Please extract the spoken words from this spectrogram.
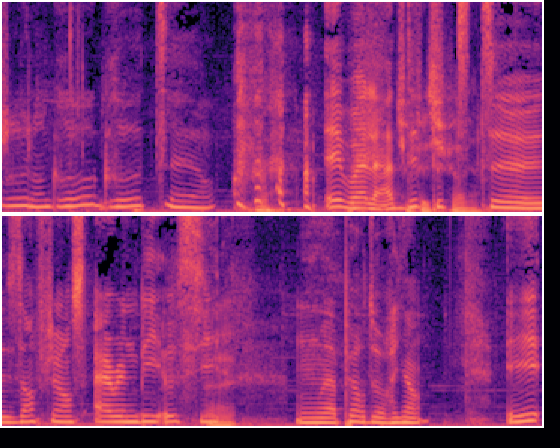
je roule un gros, gros terre. Et voilà, Tu des petites euh, influences RB aussi. Ouais. On a peur de rien. Et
